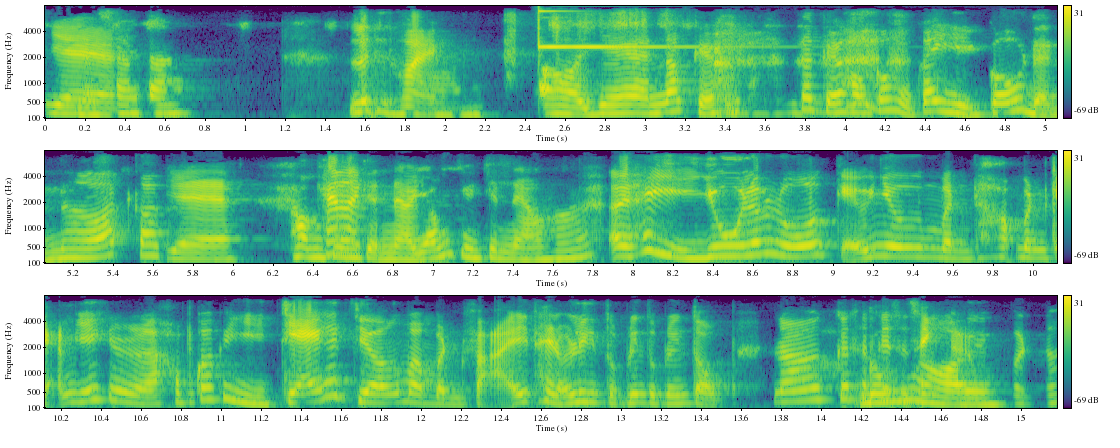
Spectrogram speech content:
yeah. là sao ta? Linh hoạt. Ờ uh, yeah nó kiểu nó kiểu không có một cái gì cố định hết có yeah. không Khá chương là... trình nào giống chương trình nào hết. Ê, thấy gì vui lắm luôn á kiểu như mình mình cảm giác như là không có cái gì chán hết trơn mà mình phải thay đổi liên tục liên tục liên tục. Nó kích thích cái sự sáng tạo của mình đó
